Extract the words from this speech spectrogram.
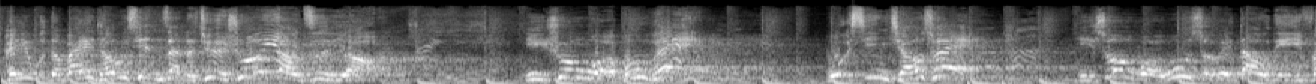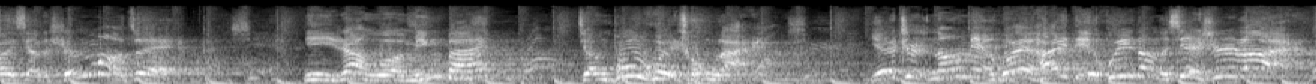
陪我的白头，现在的却说要自由。你说我不配，我心憔悴。你说我无所谓，到底犯下了什么罪？你让我明白，将不会重来，也只能缅怀，还得回到那现实来。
